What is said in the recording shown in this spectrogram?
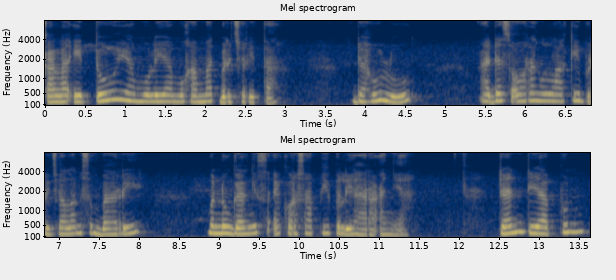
kala itu yang mulia Muhammad bercerita, dahulu ada seorang lelaki berjalan sembari menunggangi seekor sapi peliharaannya. Dan dia pun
